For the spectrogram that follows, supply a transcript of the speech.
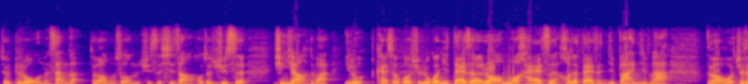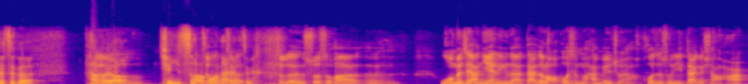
就比如我们三个，对吧？我们说我们去次西藏或者去次新疆，对吧？一路开车过去，如果你带着老婆孩子或者带着你爸你妈，对吧？我觉得这个他们要呃请你吃耳光的，这个要这个。这个 说实话，呃，我们这样年龄的带着老婆什么还没准啊，或者说你带个小孩儿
